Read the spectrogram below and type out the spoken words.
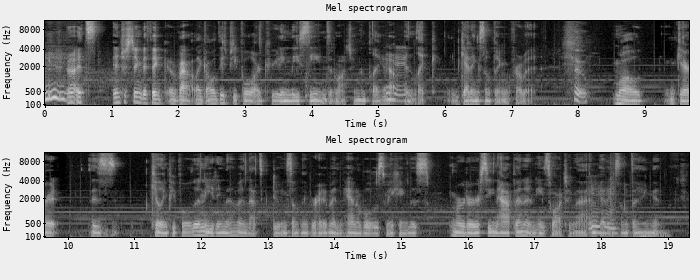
No, it's interesting to think about like all these people are creating these scenes and watching them play out Mhm. and like getting something from it. Who? Well, Garret is killing people and eating them, and that's doing something for him. And Hannibal is making this murder scene happen, and he's watching that and getting Mhm. something.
